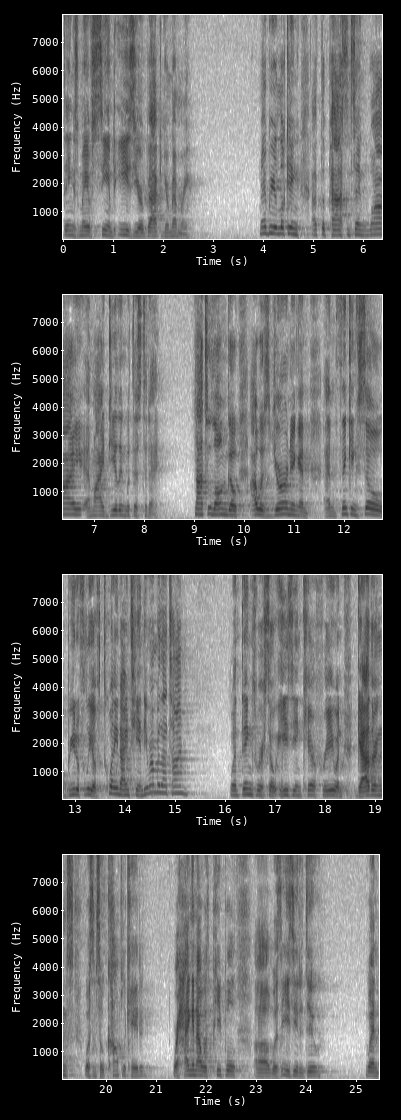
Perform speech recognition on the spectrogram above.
things may have seemed easier back in your memory. Maybe you're looking at the past and saying, Why am I dealing with this today? Not too long ago, I was yearning and, and thinking so beautifully of 2019. Do you remember that time? When things were so easy and carefree, when gatherings wasn't so complicated, where hanging out with people uh, was easy to do, when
